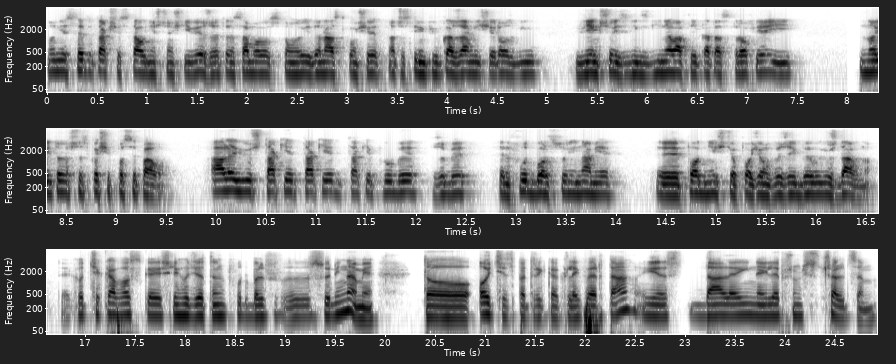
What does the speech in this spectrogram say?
No niestety tak się stało nieszczęśliwie, że ten samolot z tą jedenastką się, znaczy z tymi piłkarzami się rozbił. Większość z nich zginęła w tej katastrofie i no i to wszystko się posypało. Ale już takie, takie, takie próby, żeby ten futbol w Surinamie y, podnieść o poziom wyżej były już dawno. Jako ciekawostkę, jeśli chodzi o ten futbol w Surinamie, to ojciec Patryka Kleiferta jest dalej najlepszym strzelcem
